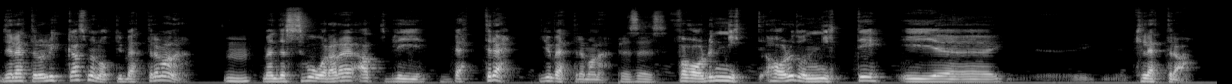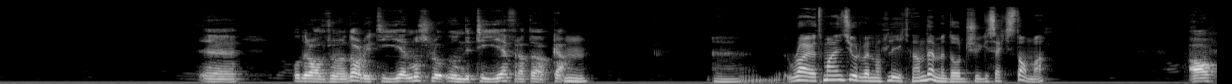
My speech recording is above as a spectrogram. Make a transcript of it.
det är lättare att lyckas med något ju bättre man är. Mm, Men det är svårare att bli bättre ju bättre man är. precis. För har du, 90, har du då 90 i eh, klättra eh, och drar från då har du ju 10. Du måste slå under 10 för att öka. Mm. Eh, Riot Minds gjorde väl något liknande med Dodge 2016 va? Ja,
